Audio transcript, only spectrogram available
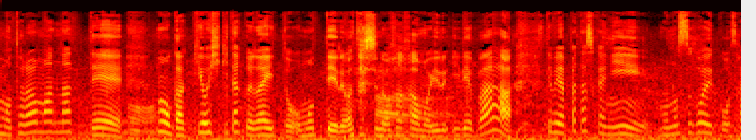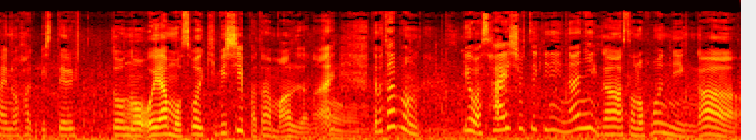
もうトラウマになってうん。もう楽器を弾きたくないと思っている私の母もいるいればでもやっぱ確かにものすごいこう才能を発揮してる人の親もすごい厳しいパターンもあるじゃない、うん。でも多分要は最終的に何がその本人が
